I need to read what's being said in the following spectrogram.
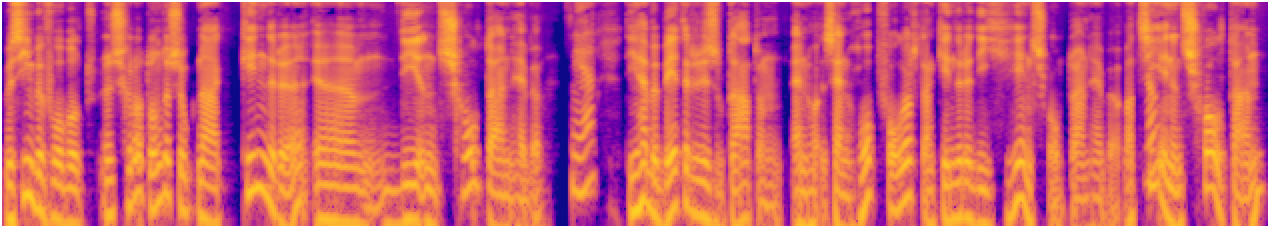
We zien bijvoorbeeld een groot onderzoek naar kinderen ehm, die een schooltuin hebben Ja, die hebben betere resultaten en zijn hoopvoller dan kinderen die geen schooltuin hebben. Wat zie Oh. je in een schooltuin?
